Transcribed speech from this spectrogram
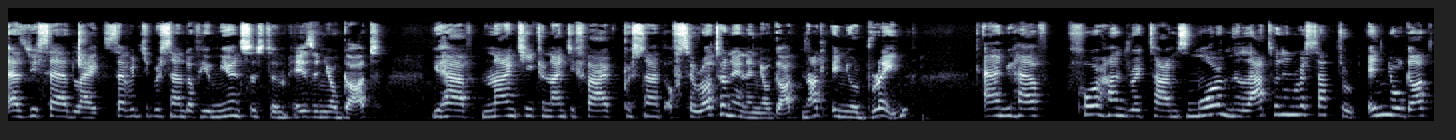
as you said, like seventy percent of your immune system is in your gut. You have ninety to ninety-five percent of serotonin in your gut, not in your brain, and you have four hundred times more melatonin receptor in your gut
